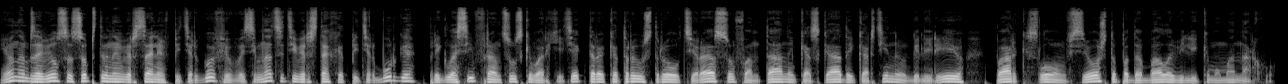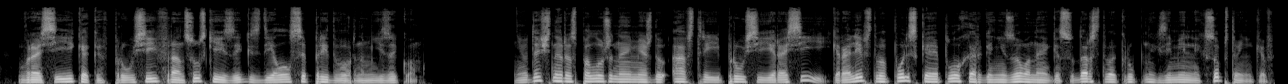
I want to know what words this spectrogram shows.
И он обзавелся собственным Версалем в Петергофе в 18 верстах от Петербурга, пригласив французского архитектора, который устроил террасу, фонтаны, каскады, картинную галерею, парк, словом, все, что подобало великому монарху. В России, как и в Пруссии, французский язык сделался придворным языком. Неудачно расположенное между Австрией, Пруссией и Россией, королевство польское плохо организованное государство крупных земельных собственников,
